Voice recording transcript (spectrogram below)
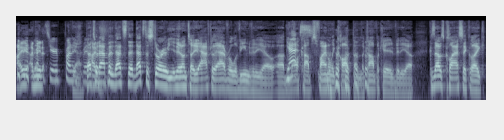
I, I mean, that's your Yeah, punishment. that's what I've- happened. That's the that's the story they don't tell you after the Avril Lavigne video. Uh, the mall cops finally caught them. The complicated video because that was classic like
